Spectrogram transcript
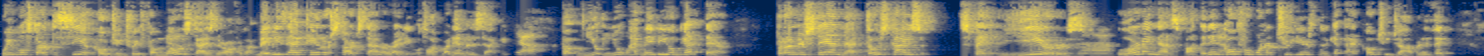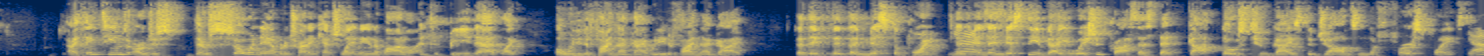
we will start to see a coaching tree from those guys that are off the top. Maybe Zac Taylor starts that already. We'll talk about him in a second, Yeah. but you, you'll maybe you'll get there. But understand that those guys spent years Uh-huh. learning that spot. They didn't Yeah. go for one or two years and then get that coaching job. And I think I think teams are just they're so enamored to try to catch lightning in a bottle and to be that like, oh, we need to find that guy, we need to find that guy. That they that they missed the point. Yes. and, and they missed the evaluation process that got those two guys the jobs in the first place. Yeah,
